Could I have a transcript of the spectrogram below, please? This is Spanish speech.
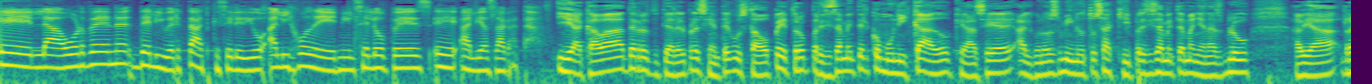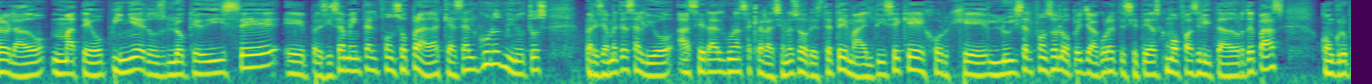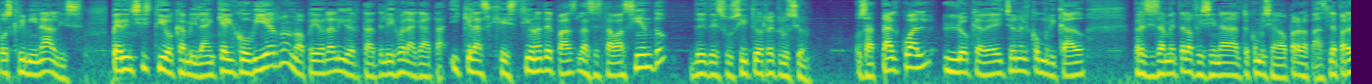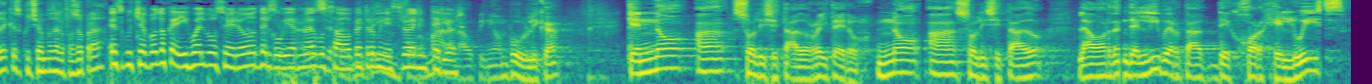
eh, la orden de libertad que se le dio al hijo de Nilce López, eh, alias La Gata. Y acaba de retuitear el presidente Gustavo Petro precisamente el comunicado que hace algunos minutos aquí, precisamente Mañanas Blue, había revelado Mateo Piñeros. Lo que dice eh, precisamente Alfonso Prada, que hace algunos minutos precisamente salió a hacer algunas aclaraciones sobre este tema. Él dice que Jorge Luis Alfonso López ya 47 días como facilitador de paz con grupos criminales. Pero insistió Camila en que el gobierno no ha pedido la libertad del hijo de la gata y que las gestiones de paz las estaba haciendo desde su sitio de reclusión. O sea, tal cual lo que había dicho en el comunicado precisamente la Oficina del Alto Comisionado para la Paz. ¿Le parece que escuchemos a Alfonso Prada? Escuchemos lo que dijo el vocero del gobierno de Gustavo Petro, ministro del Interior. la opinión pública que no ha solicitado, reitero, no ha solicitado la orden de libertad de Jorge Luis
